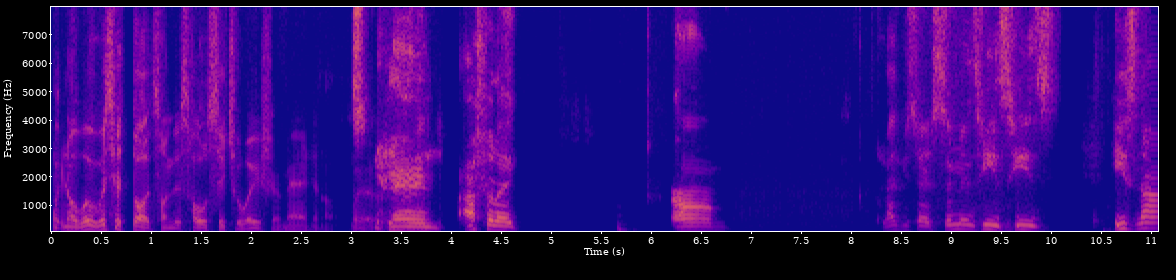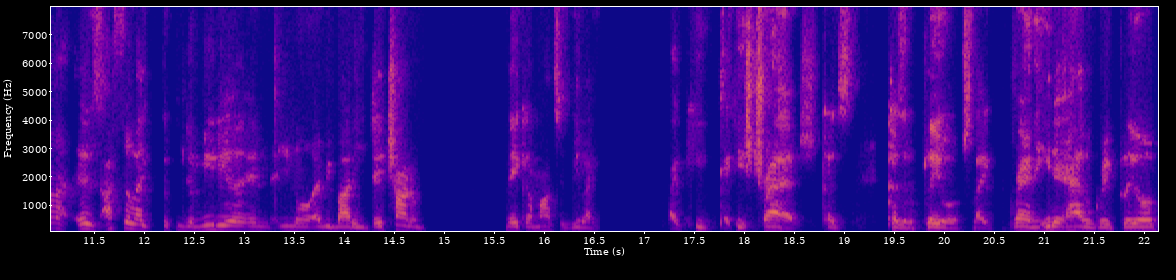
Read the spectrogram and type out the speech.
you know, what, what's your thoughts on this whole situation, man? You know, man, I feel like, um, like you said, Simmons, he's he's he's not is. I feel like the, the media and you know everybody they trying to make him out to be like like he like he's trash because because of the playoffs. Like, granted, he didn't have a great playoff,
